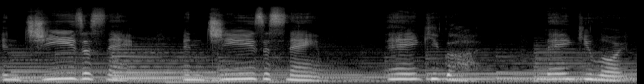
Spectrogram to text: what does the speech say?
In Jesus' name. In Jesus' name. Thank you, God. Thank you, Lord.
